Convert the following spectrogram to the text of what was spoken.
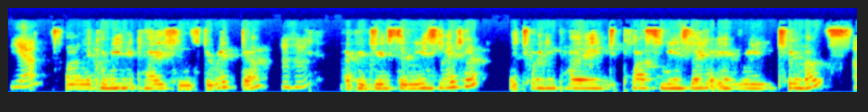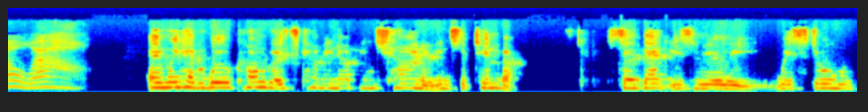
Yeah. I'm the communications director. hmm I produce a newsletter, a 20 page plus newsletter every two months. Oh wow. And we have a World Congress coming up in China in September. So that is really, we're still,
